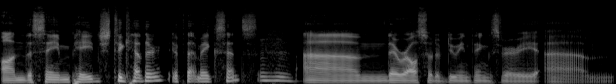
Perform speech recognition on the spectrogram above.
on the same page together, if that makes sense. Um, they were all sort of doing things very um,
